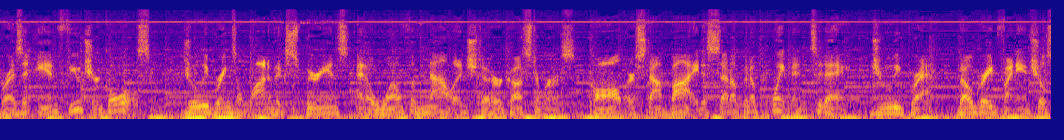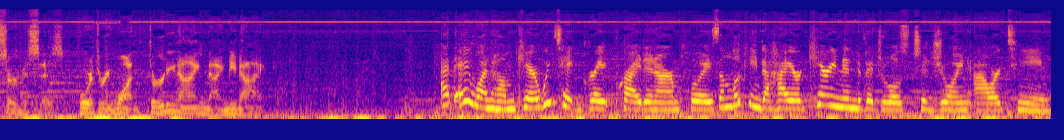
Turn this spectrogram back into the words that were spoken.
present, and future goals. Julie brings a lot of experience and a wealth of knowledge to her customers. Call or stop by to set up an appointment today. Julie Pratt, Belgrade Financial Services, 431 3999. At A1 Home Care, we take great pride in our employees and looking to hire caring individuals to join our team.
